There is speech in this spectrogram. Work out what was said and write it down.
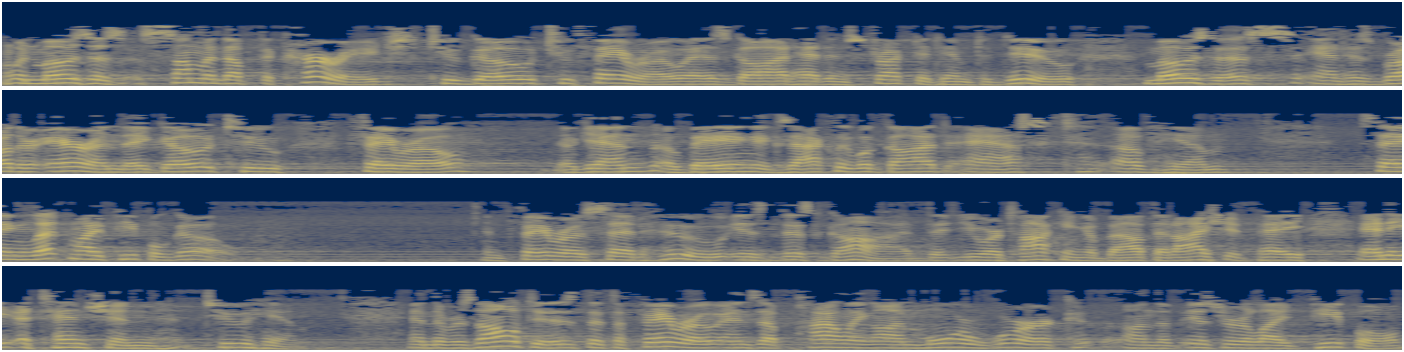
when Moses summoned up the courage to go to Pharaoh as God had instructed him to do, Moses and his brother Aaron, they go to Pharaoh, again, obeying exactly what God asked of him, saying, Let my people go. And Pharaoh said, Who is this God that you are talking about that I should pay any attention to him? And the result is that the Pharaoh ends up piling on more work on the Israelite people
